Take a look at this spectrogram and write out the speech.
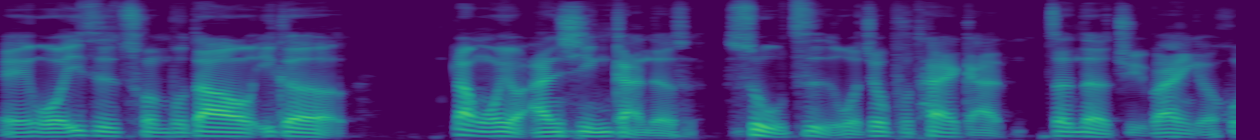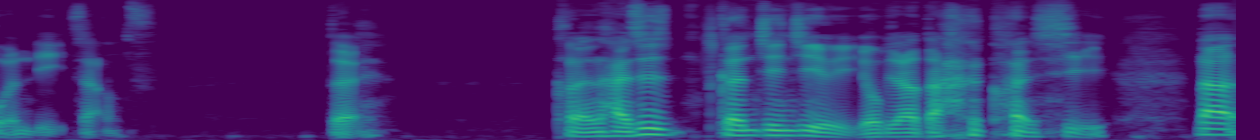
诶、欸，我一直存不到一个让我有安心感的数字，我就不太敢真的举办一个婚礼这样子。对，可能还是跟经济有比较大的关系。那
